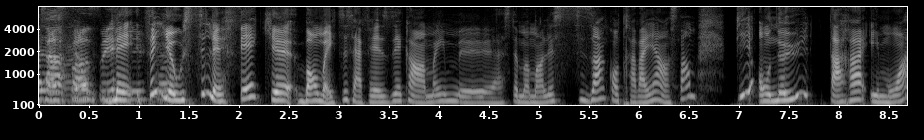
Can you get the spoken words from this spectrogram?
que ça se passe. Mais tu sais, il y a aussi le fait que, bon, ben, tu sais, ça faisait quand même, euh, à ce moment-là, six ans qu'on travaillait ensemble. Puis on a eu, Tara et moi,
